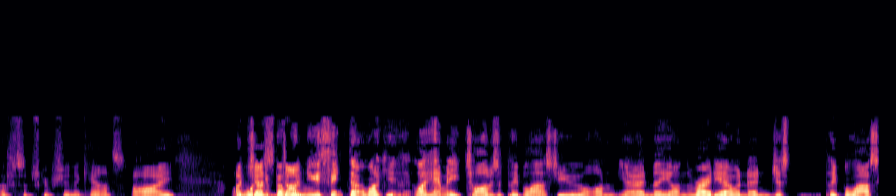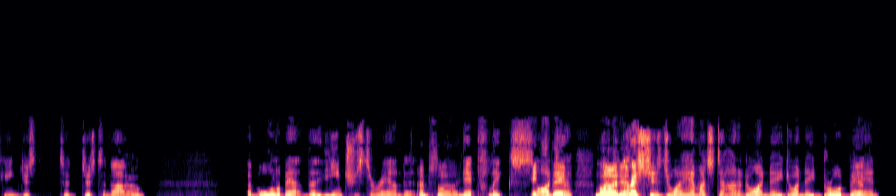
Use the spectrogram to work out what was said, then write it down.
of subscription accounts. I, I Wouldn't just you, but don't. wouldn't you think though? Like, like how many times have people asked you on, you know, and me on the radio, and, and just people asking just to just to know, all about the, the interest around it. Absolutely. Netflix. It's I there. don't- No the doubt. questions: Do I how much data do I need? Do I need broadband?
